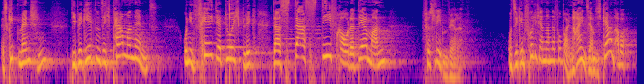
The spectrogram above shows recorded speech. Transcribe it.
Es gibt Menschen, die begegnen sich permanent und ihnen fehlt der Durchblick, dass das die Frau oder der Mann fürs Leben wäre. Und sie gehen fröhlich aneinander vorbei. Nein, sie haben sich gern, aber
